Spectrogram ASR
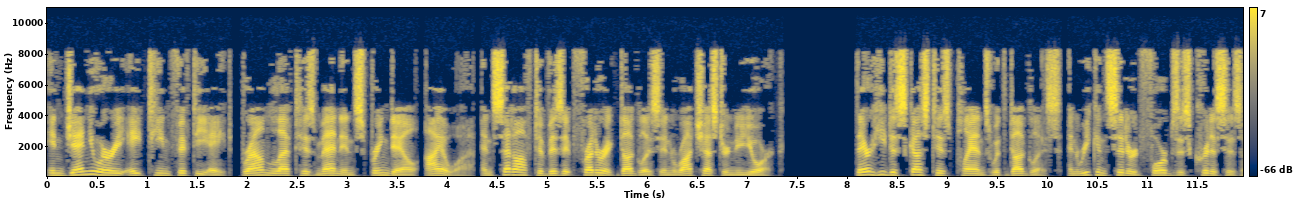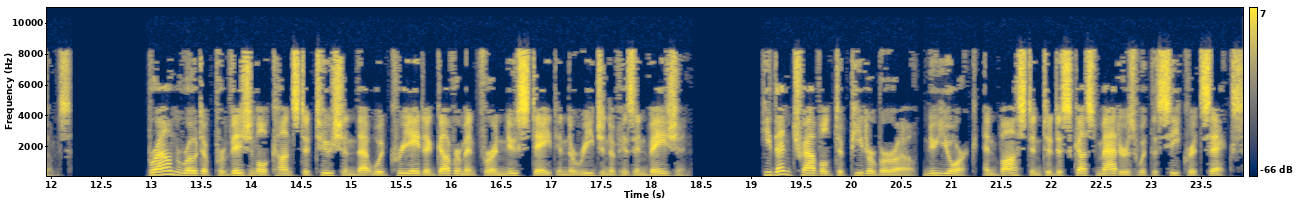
In January 1858, Brown left his men in Springdale, Iowa, and set off to visit Frederick Douglass in Rochester, New York. There he discussed his plans with Douglass, and reconsidered Forbes's criticisms. Brown wrote a provisional constitution that would create a government for a new state in the region of his invasion. He then traveled to Peterboro, New York, and Boston to discuss matters with the Secret Six.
